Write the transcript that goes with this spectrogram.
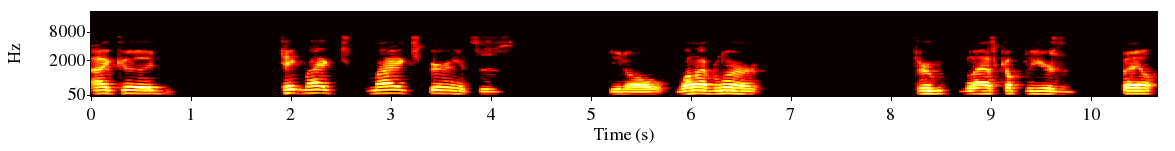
I could take my my experiences, you know, what I've learned through the last couple of years of fail,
